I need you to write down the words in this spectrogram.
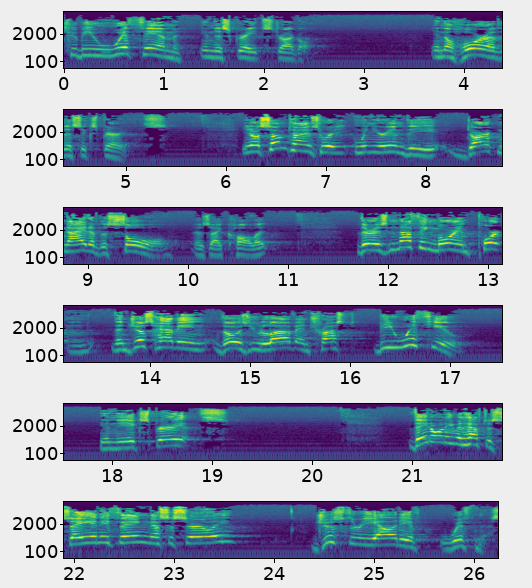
to be with him in this great struggle, in the horror of this experience. You know, sometimes when you're in the dark night of the soul, as I call it, there is nothing more important than just having those you love and trust be with you in the experience. They don't even have to say anything necessarily, just the reality of witness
